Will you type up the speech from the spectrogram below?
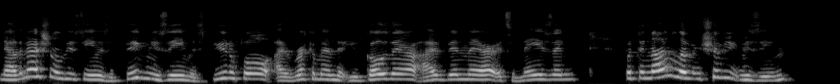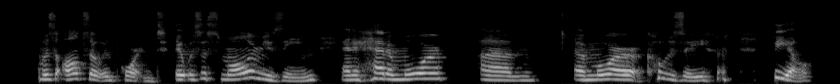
Now the national museum is a big museum it's beautiful i recommend that you go there i've been there it's amazing. But the 9-11 tribute museum was also important. It was a smaller museum and it had a more um, a more cozy feel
